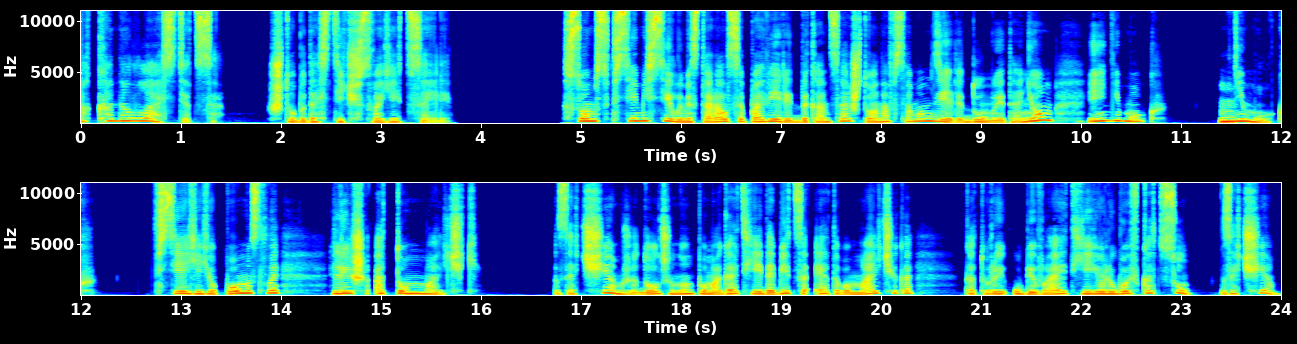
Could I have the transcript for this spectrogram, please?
как она ластится, чтобы достичь своей цели. Сомс всеми силами старался поверить до конца, что она в самом деле думает о нем, и не мог, не мог. Все ее помыслы лишь о том мальчике. Зачем же должен он помогать ей добиться этого мальчика, который убивает ее любовь к отцу? Зачем?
